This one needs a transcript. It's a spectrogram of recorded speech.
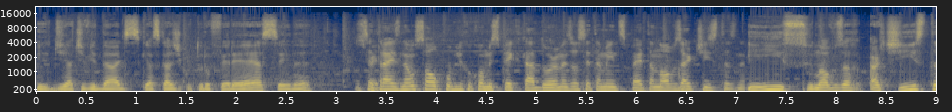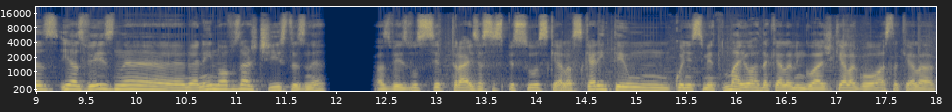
de atividades que as casas de cultura oferecem, né? Você traz não só o público como espectador, mas você também desperta novos artistas, né? Isso, novos ar- artistas e às vezes né, não é nem novos artistas, né? Às vezes você traz essas pessoas que elas querem ter um conhecimento maior daquela linguagem que ela gosta, que ela,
